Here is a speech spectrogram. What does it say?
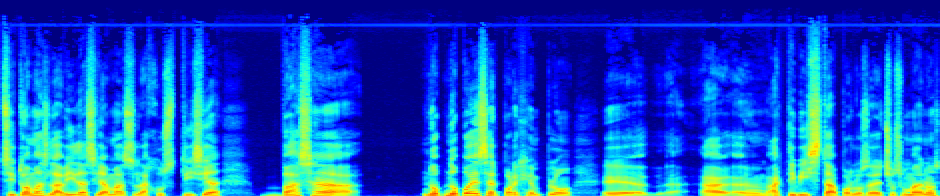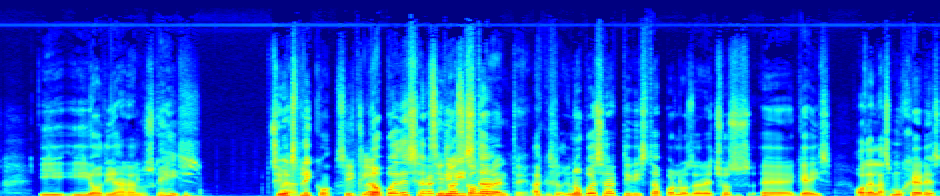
si tú amas la vida, si amas la justicia, vas a no, no puedes ser, por ejemplo, eh, activista por los derechos humanos y, y odiar a los gays. ¿Sí me Claro. explico? Sí, claro. No puedes ser Si no es activista. congruente. no puedes ser activista por los derechos eh, gays o de las mujeres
